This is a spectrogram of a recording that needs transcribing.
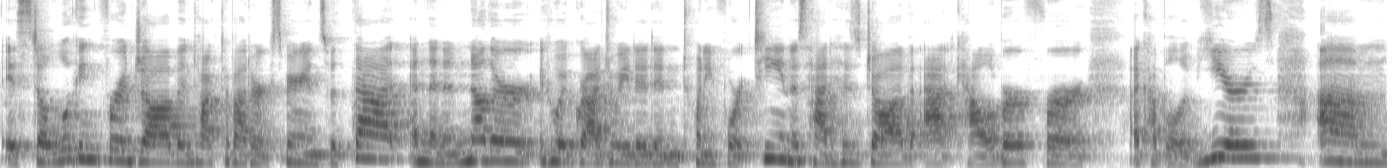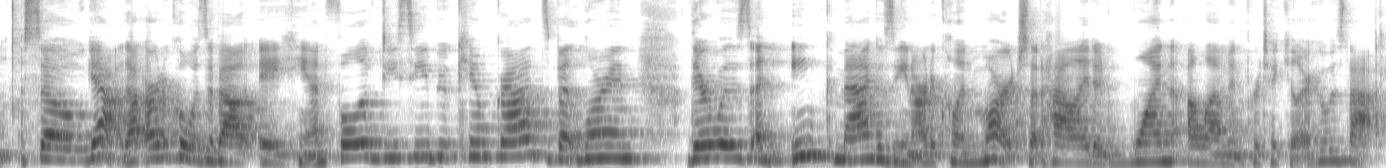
is still looking for a job and talked about her experience with that, and then another who had graduated in 2014 has had his job at Caliber for a couple of years. Um, so yeah, that article was about a handful of DC bootcamp grads, but Lauren, there was an Inc. magazine article in March that highlighted one alum in particular. Who was that?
